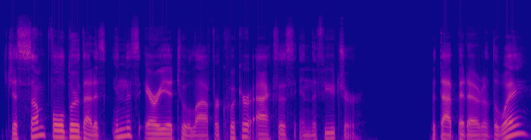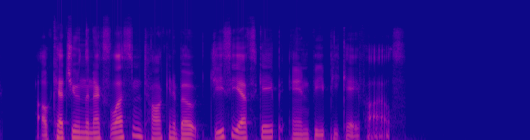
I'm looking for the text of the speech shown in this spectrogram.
just some folder that is in this area to allow for quicker access in the future. With that bit out of the way, I'll catch you in the next lesson talking about GCFscape and VPK files.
